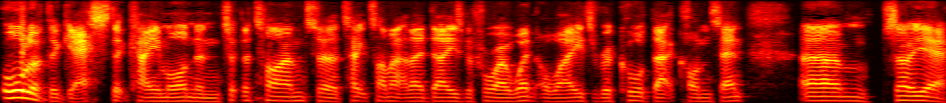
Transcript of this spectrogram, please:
all of the guests that came on and took the time to take time out of their days before I went away to record that content. Um, so yeah,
